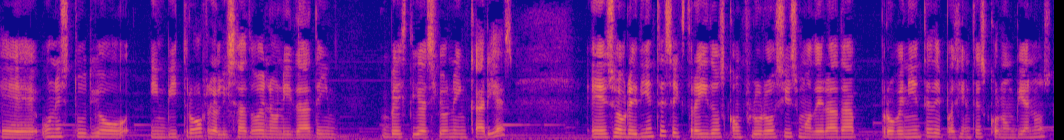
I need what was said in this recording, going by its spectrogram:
eh, un estudio in vitro realizado en la unidad de investigación en caries eh, sobre dientes extraídos con fluorosis moderada proveniente de pacientes colombianos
